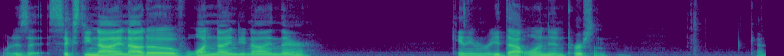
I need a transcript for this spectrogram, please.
what is it, 69 out of 199 there. Can't even read that one in person. Okay.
